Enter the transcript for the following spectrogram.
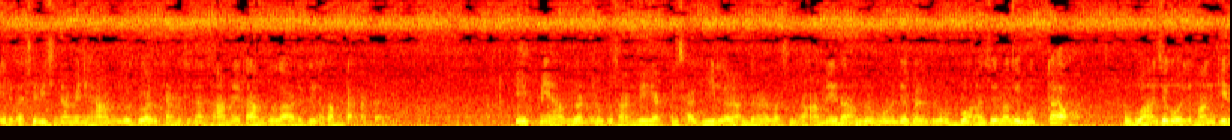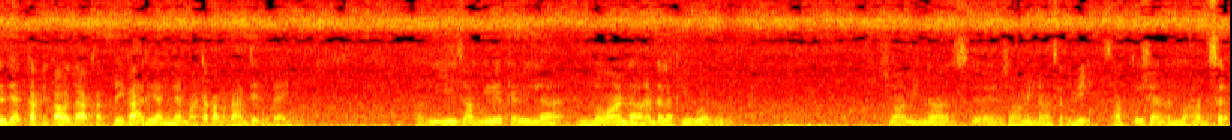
ඊට පස්සේ 29 වෙනි හාමුදුරුවෝ කිව්වලු කැමති නම් සාමණේර හාමුදුරුවෝ ගාවට ගිහලා කමටහනක් ගන්න. ඒත් මේ හාමුදුරන්ට ලොකු සංවේගයක් නිසා ගිහිල්ලා වන්දනාට පස්සේ සාමණේර හාමුදුරුවෝ මොන දේ බලනකොට ඔබ වහන්සේ මගේ මුත්තා ඔබ වහන්සේ කොහෙද? මං කියන දෙයක් අහන්නේ. කවදාකවත් මේක හරියන්නේ නැහැ. මට කමටහන් දෙන්න බෑ කියලා. හරි සංවේගයක් ඇවිල්ලා නොඅඬ අඬලා කිව්වලු. ස්වාමීන් වහන්සේ ස්වාමීන් වහන්සේ නෙවෙයි සත්පුරුෂයන්න් වහන්සේ.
